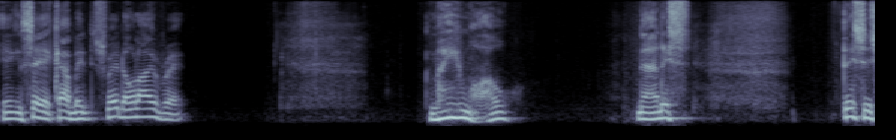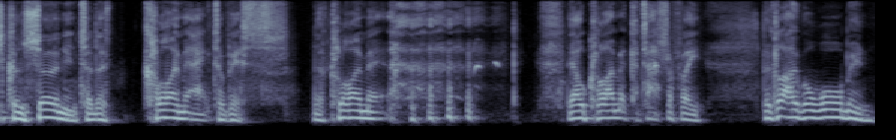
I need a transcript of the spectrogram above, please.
you can see it coming, it's written all over it. Meanwhile, now this this is concerning to the climate activists, the climate, the old climate catastrophe, the global warming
